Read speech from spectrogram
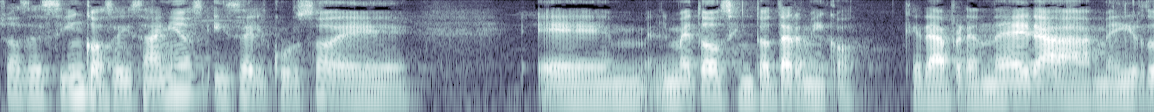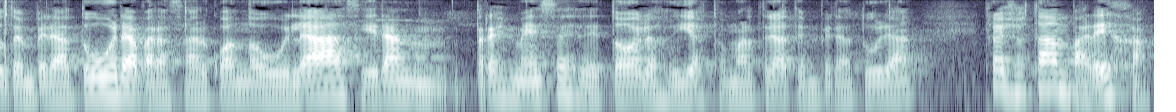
Yo hace cinco o seis años hice el curso de em, el método sintotérmico, que era aprender a medir tu temperatura para saber cuándo ovulás, y eran tres meses de todos los días tomarte la temperatura. Claro, yo estaba en pareja,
